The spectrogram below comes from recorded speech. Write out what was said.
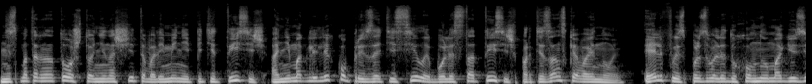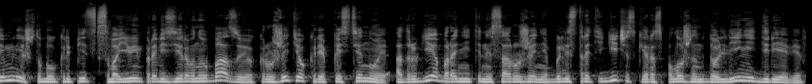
Несмотря на то, что они насчитывали менее 5000, они могли легко превзойти силы более 100 тысяч партизанской войной. Эльфы использовали духовную магию Земли, чтобы укрепить свою импровизированную базу и окружить ее крепкой стеной, а другие оборонительные сооружения были стратегически расположены вдоль линий деревьев.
